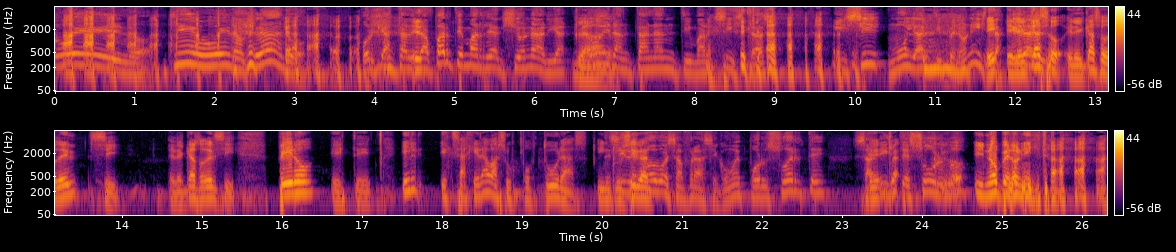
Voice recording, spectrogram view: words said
bueno! ¡Qué bueno! Claro. Porque hasta de la parte más reaccionaria no eran tan antimarxistas y sí muy Eh, antiperonistas. que en, el caso, en el caso de él, sí. En el caso de él, sí. Pero este, él exageraba sus posturas, Decí de inclusive... nuevo esa frase, como es por suerte saliste Eh, zurdo. Y no peronista.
